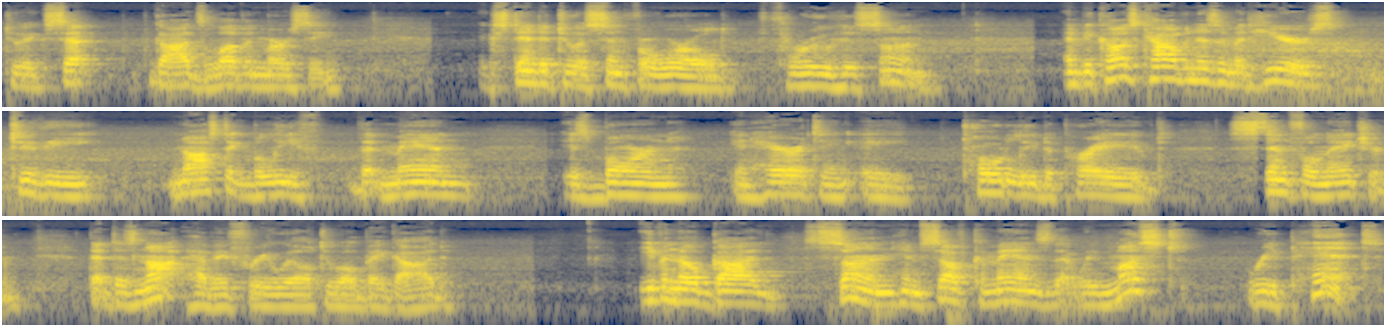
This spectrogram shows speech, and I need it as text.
to accept God's love and mercy extended to a sinful world through his Son. And because Calvinism adheres to the Gnostic belief that man is born inheriting a totally depraved, sinful nature that does not have a free will to obey God, even though God's Son himself commands that we must repent,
